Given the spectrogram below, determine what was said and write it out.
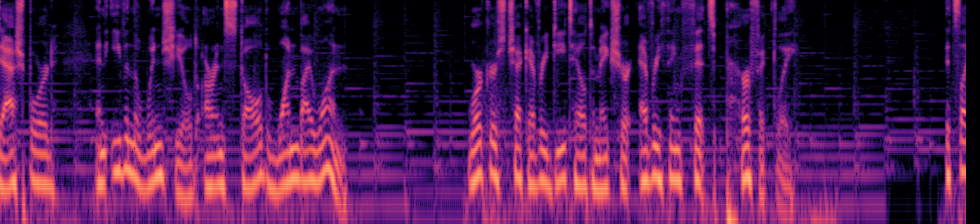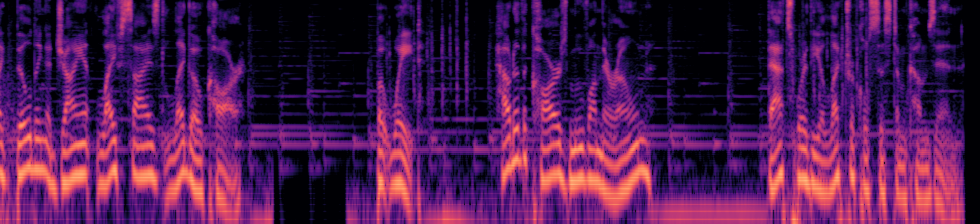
dashboard, and even the windshield are installed one by one. Workers check every detail to make sure everything fits perfectly. It's like building a giant life-sized Lego car. But wait, how do the cars move on their own? That's where the electrical system comes in.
